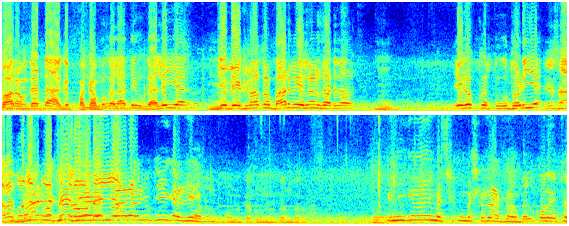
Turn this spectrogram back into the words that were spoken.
ਬਾਹਰ ਆਉਂਦੇ ਢਾ ਕੇ ਪੱਗਾਂ ਪੁੱਗਾਂ ਲਾ ਤੇ ਕੋਈ ਗੱਲ ਹੀ ਆ। ਜੇ ਵੇਖਣਾ ਤਾਂ ਬਾਹਰ ਵੇਖ ਲੈਣ ਸਾਡੇ ਨਾਲ। ਇਹ ਕੋਈ ਕਰਤੂਤ ਥੋੜੀ ਆ। ਇਹ ਸਾਰਾ ਕੁਝ ਪੁੱਛ ਕਰਾਉਂਦੇ ਆ। ਫੋਨ ਕਰੂੰ ਉਹਨੂੰ ਅੰਦਰ। ਕਿੰਨੀ ਕਿੰਨਾ ਹੀ ਮਸ਼ਰ ਲੱਗਦਾ ਬਿਲਕੁਲ ਇੱਥੇ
